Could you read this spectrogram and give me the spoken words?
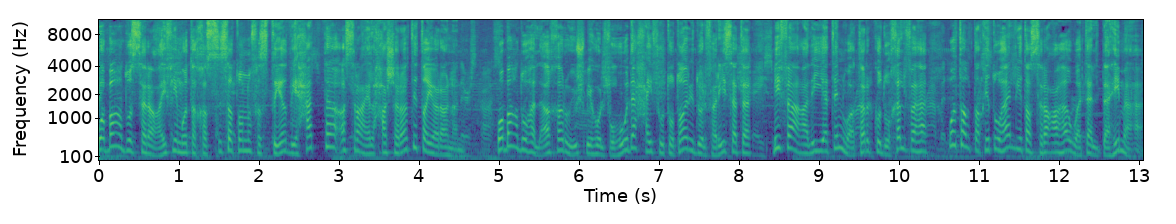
وبعض السراعيف متخصصة في اصطياد حتى أسرع الحشرات طيرانا. وبعضها الآخر يشبه الفهود حيث تطارد الفريسة بفعالية وتركض خلفها وتلتقطها لتصرعها وتلتهمها.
